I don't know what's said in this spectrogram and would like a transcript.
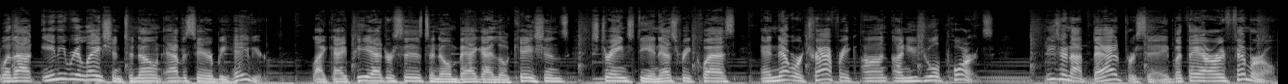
without any relation to known adversary behavior, like IP addresses to known bad guy locations, strange DNS requests, and network traffic on unusual ports. These are not bad per se, but they are ephemeral,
